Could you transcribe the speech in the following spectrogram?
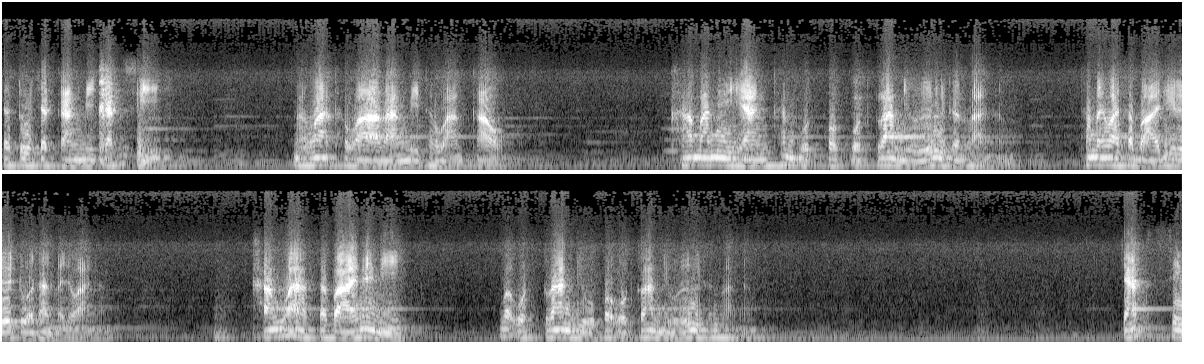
จะตูจักกังมีจักสี่นวทวารังมีทวารเก้าามานียังท่านอดอดอดกลั้นอยู่หรือท่านว่าทำไมว่าสบายดีหรือตัวท่านไม่ได้ว่าคำว่าสบายไม่มี ว่าอดกลั้นอยู่ก็อดกลั้นอยู่หรือทั้งหลังนั้นจักสี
